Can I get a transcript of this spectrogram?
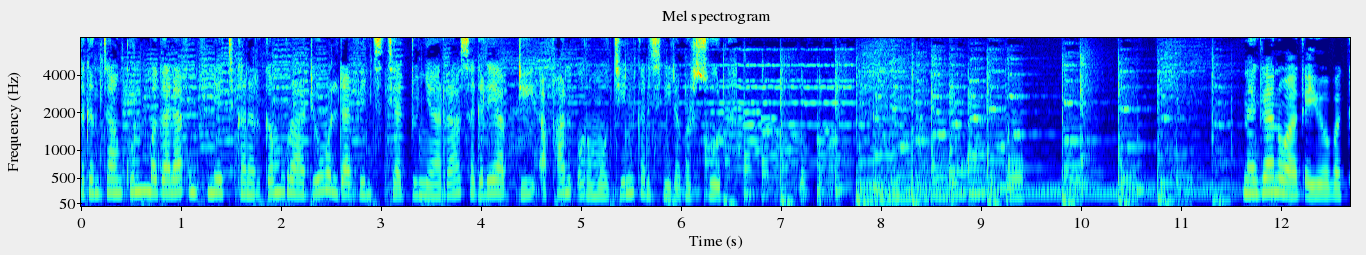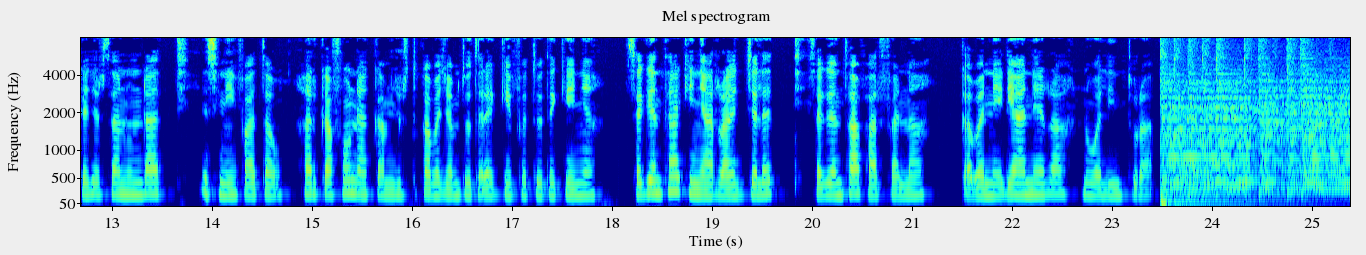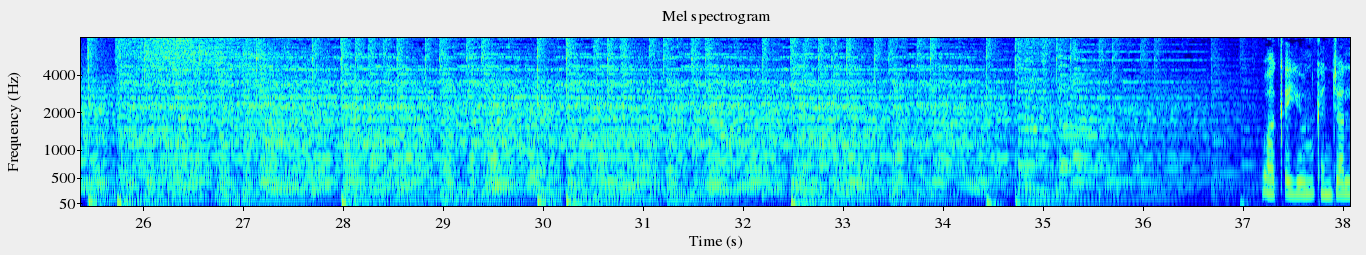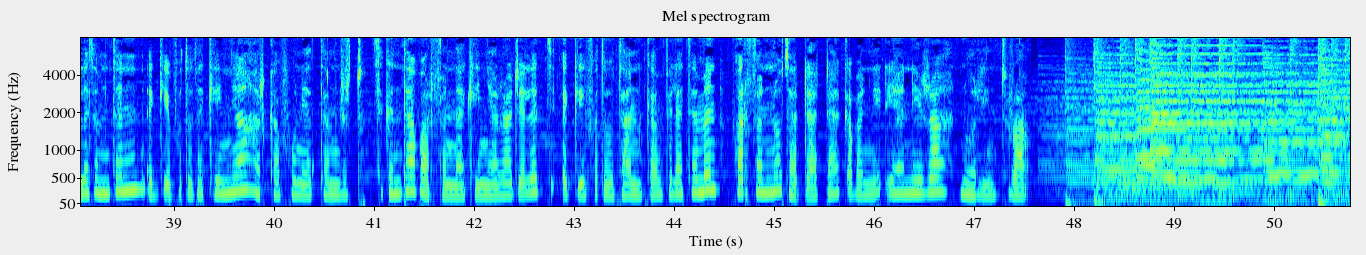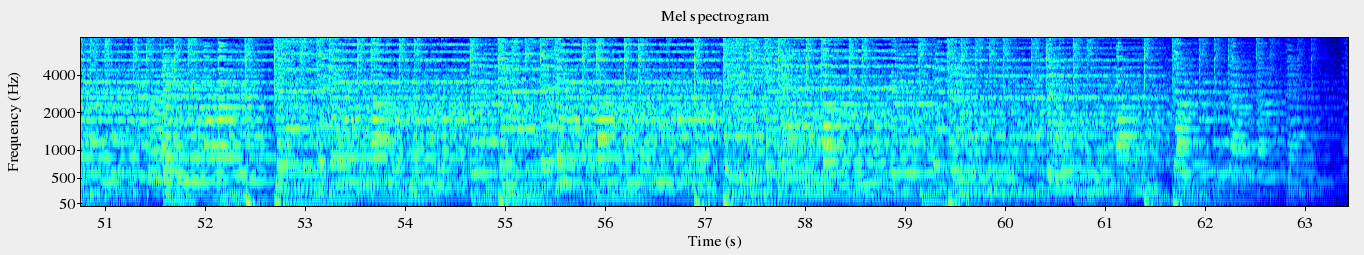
sagantaan kun magaalaa finfinneetti kan argamu raadiyoo waldaa adventistii addunyaarraa sagalee abdii afaan oromootiin kan isinidabarsudha. nagaan waaqayyoo bakka jirtan hundaatti isiniif haa ta'u harka fuunni akkam jirtu kabajamtoota dhaggeeffattoota keenya sagantaa keenyarraa jalatti sagantaa faarfannaa qabannee dhiyaanneerraa nu waliin tura. Waaqayyoon kan jaallatamtan dhaggeeffattoota keenya harka fuunee attam jirtu sagantaa faarfannaa keenyarraa jalatti dhaggeeffattootaan kan filataman faarfannoota adda addaa qabannee dhiyaanneerraa nu waliin tura.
